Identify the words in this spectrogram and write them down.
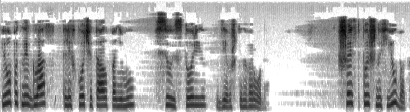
и опытный глаз легко читал по нему всю историю девушкиного рода. Шесть пышных юбок,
